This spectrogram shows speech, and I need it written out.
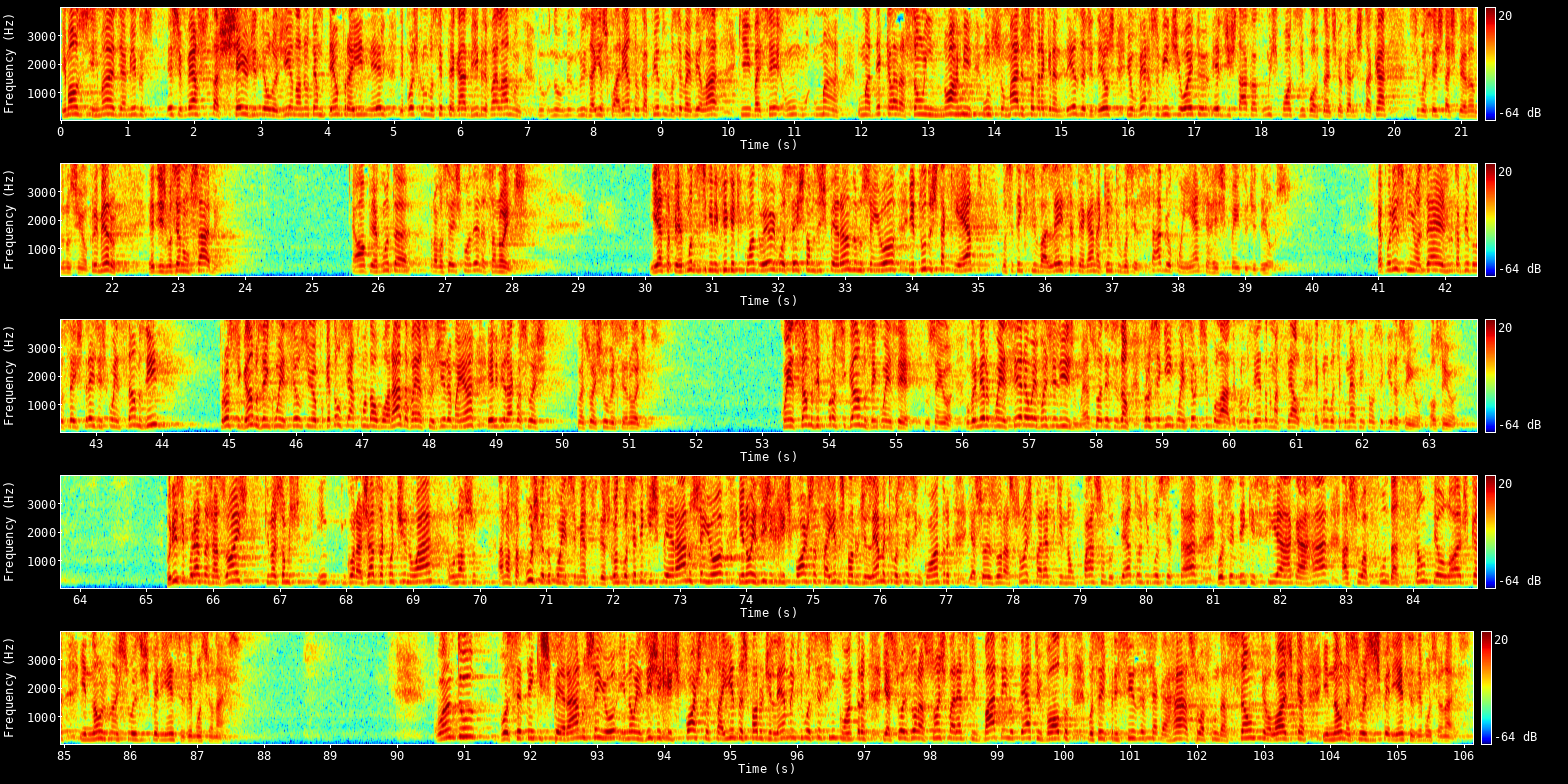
Irmãos, irmãs e amigos, esse verso está cheio de teologia, nós não temos tempo para ir nele. Depois, quando você pegar a Bíblia, vai lá no, no, no, no Isaías 40, no capítulo, você vai ver lá que vai ser um, uma, uma declaração enorme, um sumário sobre a grandeza de Deus. E o verso 28, ele destaca alguns pontos importantes que eu quero destacar, se você está esperando no Senhor. Primeiro, ele diz: Você não sabe é uma pergunta para você responder nessa noite. E essa pergunta significa que quando eu e você estamos esperando no Senhor e tudo está quieto, você tem que se valer e se apegar naquilo que você sabe ou conhece a respeito de Deus. É por isso que em Oséias, no capítulo 6, 3, diz: Conheçamos e prossigamos em conhecer o Senhor, porque tão certo quando a alvorada vai surgir amanhã, ele virá com as suas, com as suas chuvas serôdias. Conheçamos e prossigamos em conhecer o Senhor. O primeiro conhecer é o evangelismo, é a sua decisão. Prosseguir em conhecer o discipulado, é quando você entra numa cela, é quando você começa então a seguir ao Senhor. Por isso e por essas razões que nós somos encorajados a continuar o nosso, a nossa busca do conhecimento de Deus. Quando você tem que esperar no Senhor e não existe respostas, saídas para o dilema que você se encontra e as suas orações parecem que não passam do teto onde você está, você tem que se agarrar à sua fundação teológica e não nas suas experiências emocionais. Quando você tem que esperar no Senhor e não existem respostas, saídas para o dilema em que você se encontra e as suas orações parecem que batem no teto e voltam. Você precisa se agarrar à sua fundação teológica e não nas suas experiências emocionais.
